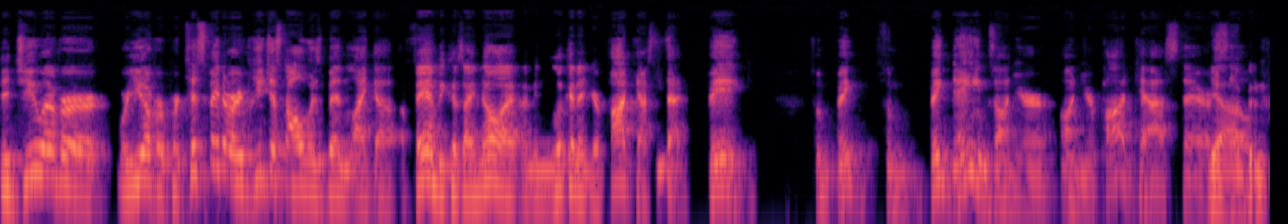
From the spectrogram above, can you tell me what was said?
did you ever were you ever participate, or have you just always been like a, a fan? Because I know, I, I, mean, looking at your podcast, you've had big, some big, some big names on your on your podcast there. Yeah, so, I've been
